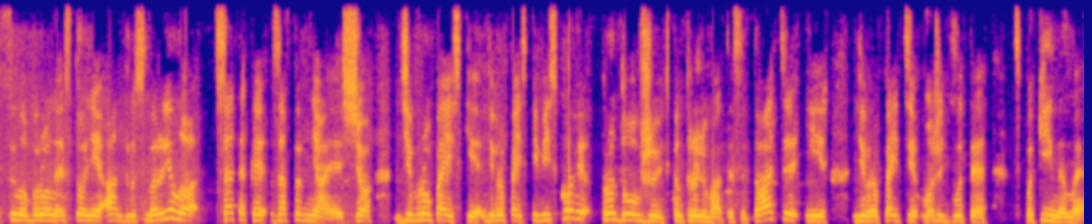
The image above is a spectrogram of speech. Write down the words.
Сил оборони Естонії Андрус Мерило все таки запевняє, що європейські європейські військові продовжують контролювати ситуацію, і європейці можуть бути спокійними.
